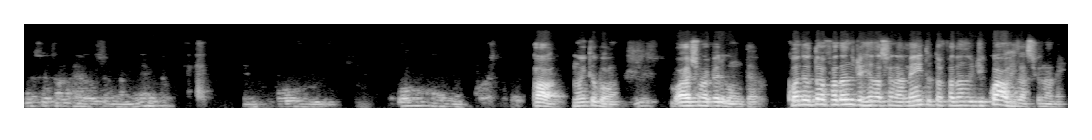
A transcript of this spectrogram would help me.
Você no relacionamento, Ó, muito bom. Ótima pergunta. Quando eu estou falando de relacionamento, estou falando de qual relacionamento?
